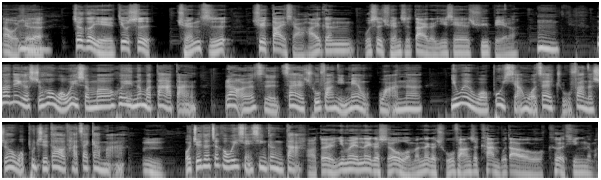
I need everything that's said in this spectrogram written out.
那我觉得这个也就是全职去带小孩跟不是全职带的一些区别了。嗯，那那个时候我为什么会那么大胆让儿子在厨房里面玩呢？因为我不想我在煮饭的时候我不知道他在干嘛。嗯，我觉得这个危险性更大啊。对，因为那个时候我们那个厨房是看不到客厅的嘛。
